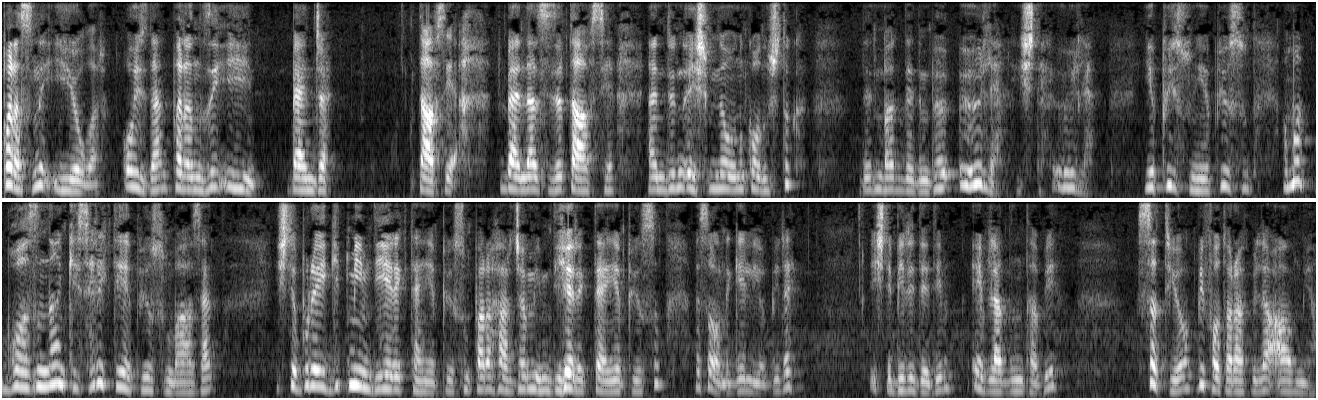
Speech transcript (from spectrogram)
Parasını yiyorlar. O yüzden paranızı yiyin bence. Tavsiye. Benden size tavsiye. Yani dün eşimle onu konuştuk. Dedim bak dedim böyle öyle işte öyle. Yapıyorsun yapıyorsun ama boğazından keserek de yapıyorsun bazen. İşte buraya gitmeyeyim diyerekten yapıyorsun. Para harcamayayım diyerekten yapıyorsun. Ve sonra geliyor biri. İşte biri dediğim evladın tabii satıyor. Bir fotoğraf bile almıyor.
